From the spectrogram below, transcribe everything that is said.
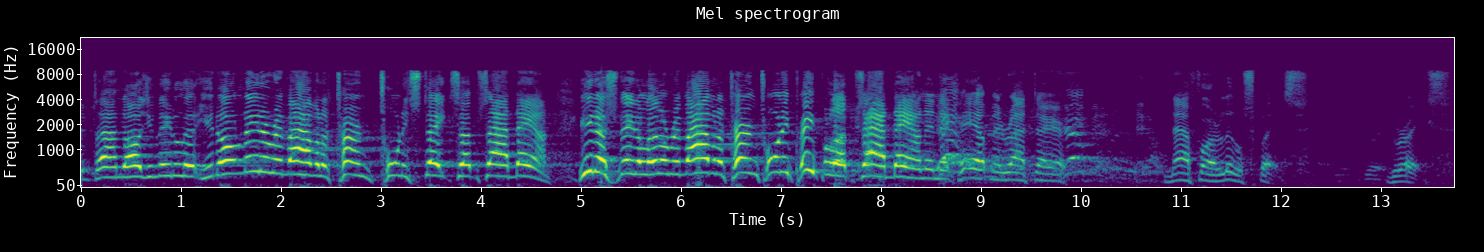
Sometimes all you need a little, you don't need a revival to turn 20 states upside down. You just need a little revival to turn 20 people upside down, and that can help me right there. Now for a little space. Grace.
